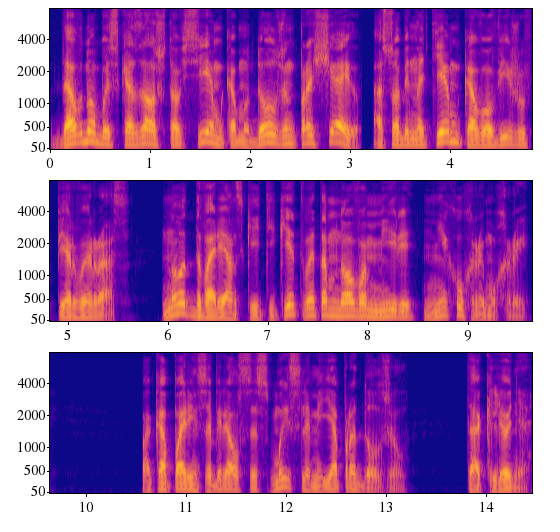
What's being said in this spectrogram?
Давно бы сказал, что всем, кому должен, прощаю, особенно тем, кого вижу в первый раз. Но дворянский этикет в этом новом мире не хухры-мухры. Пока парень собирался с мыслями, я продолжил. «Так, Леня,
